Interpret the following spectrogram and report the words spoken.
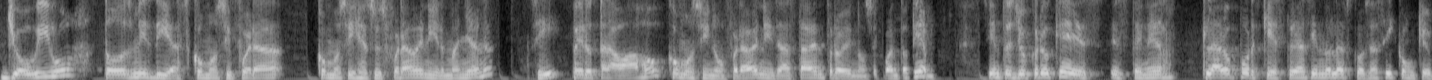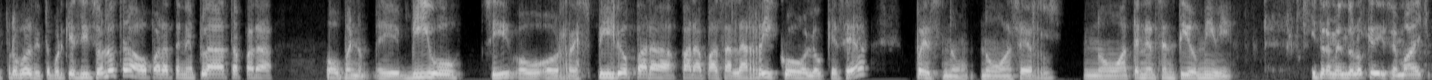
yo vivo todos mis días como si fuera, como si Jesús fuera a venir mañana, ¿sí? Pero trabajo como si no fuera a venir hasta dentro de no sé cuánto tiempo. ¿sí? Entonces yo creo que es, es tener claro por qué estoy haciendo las cosas y con qué propósito. Porque si solo trabajo para tener plata, para, o bueno, eh, vivo, sí, o, o, respiro para, para pasarla rico o lo que sea, pues no, no va a ser, no va a tener sentido mi vida. Y tremendo lo que dice Mike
